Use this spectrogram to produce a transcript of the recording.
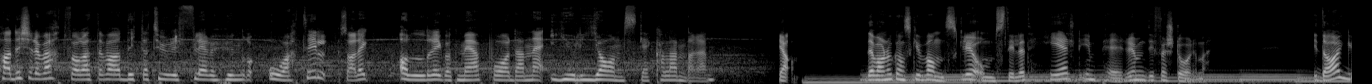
Hadde ikke det vært for at det var diktatur i flere hundre år til, så hadde jeg aldri gått med på denne julianske kalenderen. Ja, det var nok ganske vanskelig å omstille et helt imperium de første årene. I dag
